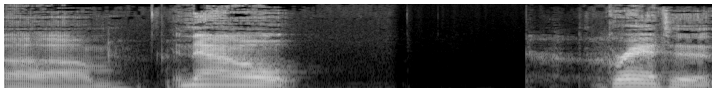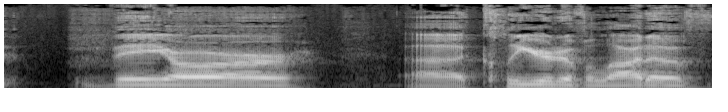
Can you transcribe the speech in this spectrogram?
Um, now, granted, they are uh, cleared of a lot of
